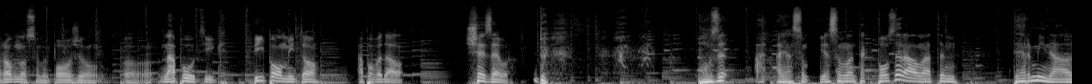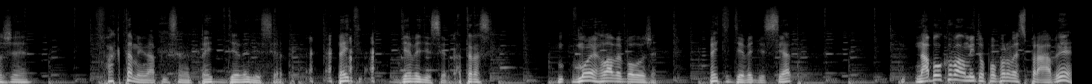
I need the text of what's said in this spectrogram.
rovno som ju položil uh, na pultík, pípol mi to a povedal 6 eur. Pozer- a, a ja, som, ja som len tak pozeral na ten terminál, že fakt tam je napísané 5,90. 5,90. A teraz v mojej hlave bolo, že 5,90. Nablokoval mi to poprvé správne,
